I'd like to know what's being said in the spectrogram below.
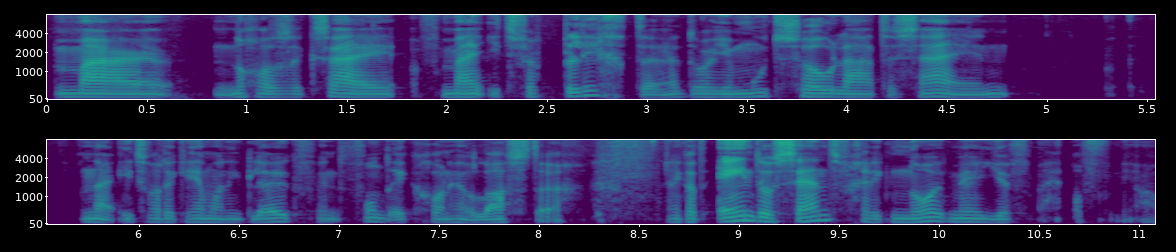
maar nogals ik zei, voor mij iets verplichten door je moet zo laten zijn naar iets wat ik helemaal niet leuk vind, vond ik gewoon heel lastig. En ik had één docent, vergeet ik nooit meer, juf, of ja,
